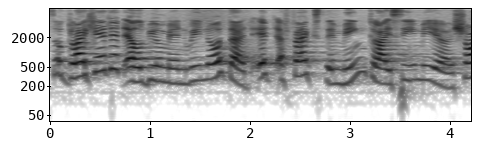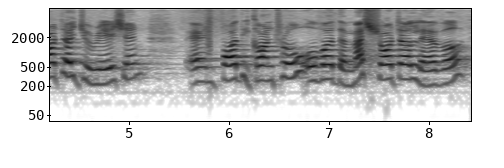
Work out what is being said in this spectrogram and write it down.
So glycated albumin, we know that it affects the mean glycemia, shorter duration, and for the control over the much shorter level,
